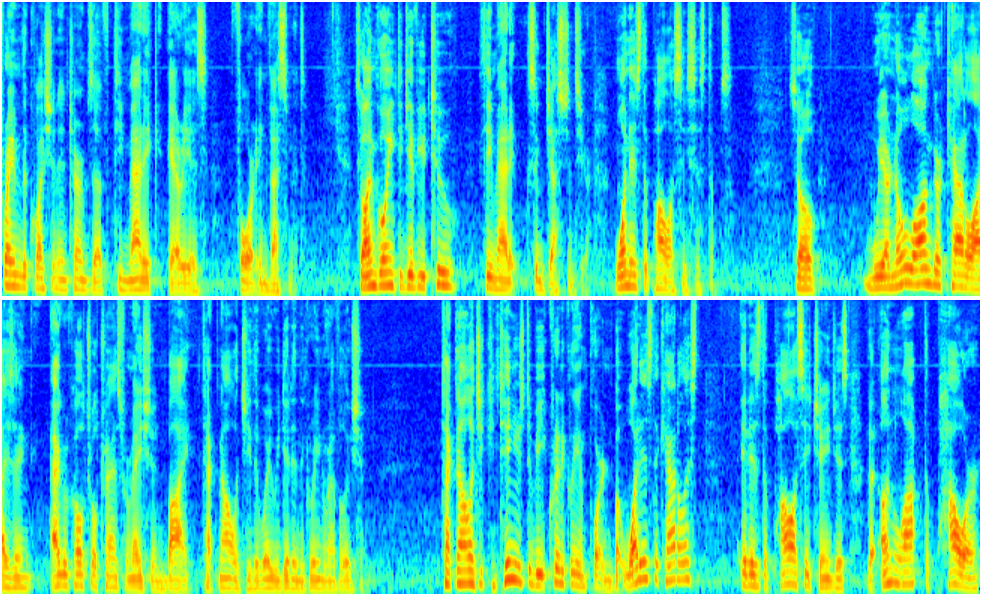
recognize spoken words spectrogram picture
frame the question in terms of thematic areas for investment. So I'm going to give you two thematic suggestions here. One is the policy systems. So we are no longer catalyzing agricultural transformation by technology the way we did in the Green Revolution. Technology continues to be critically important, but what is the catalyst? It is the policy changes that unlock the power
